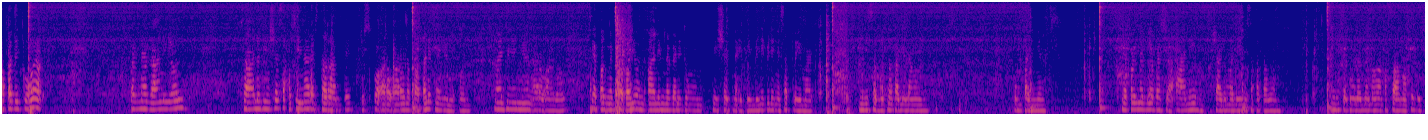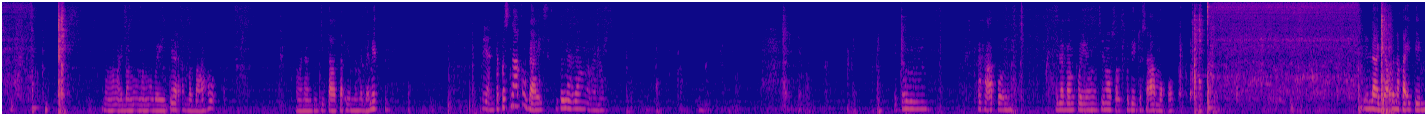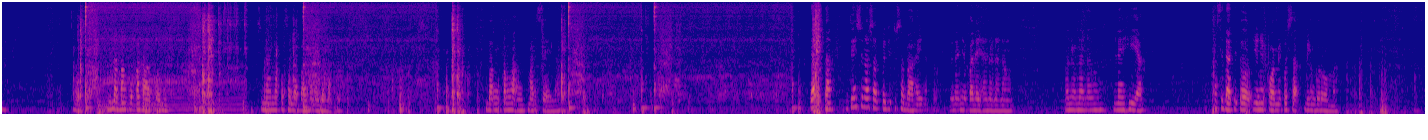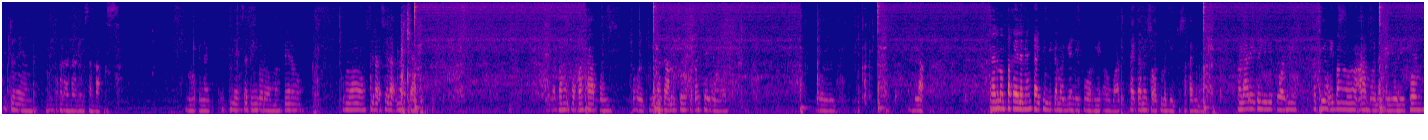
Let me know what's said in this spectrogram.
Kapatid ko nga, pag nag-ano yun, sa ano din siya, sa kusina, restaurante. Diyos ko, araw-araw nagpapalit ng uniform. Imagine mo yun araw-araw. Kaya pag nagbaba yun, anim na ganitong t-shirt na itim, binibili niya sa Primark. Hindi sagot ng kanilang kumpanya. Kaya pag naglaba siya, anim, masyadong malinis sa katawan. Hindi katulad ng mga kasama ko. Diyos ibang mga waiter, ang babaho. Mga nagkikitata yung mga damit. Ayan, tapos na ako guys. Ito na lang yung ano. Itong kahapon, nilabang ko yung sinusot ko dito sa amo ko. Yung lagi ako nakaitim. Oh, nilabang ko kahapon. Sinama ko sa labahan na dala ko. Bango pa nga ang Marcela. Basta, ito yung sinusot ko dito sa bahay na to. Tignan nyo pa na yung ano na ng ano na ng lehiya. Kasi dati to uniforme ko sa Bingo Roma. Ito na yan. Dito ko lalagay sa box. Mga pinag ito na yan sa Bingo Roma. Pero kung sira-sira na siya. Labang ko kahapon. So, ginagamit ko ito kasi yung all black. Wala naman pakialam yan kahit hindi ka mag-uniforme or what. Kahit ano suot mo dito sa kanya. Wala rito uniforme. Kasi yung ibang mga amo nag-uniform.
